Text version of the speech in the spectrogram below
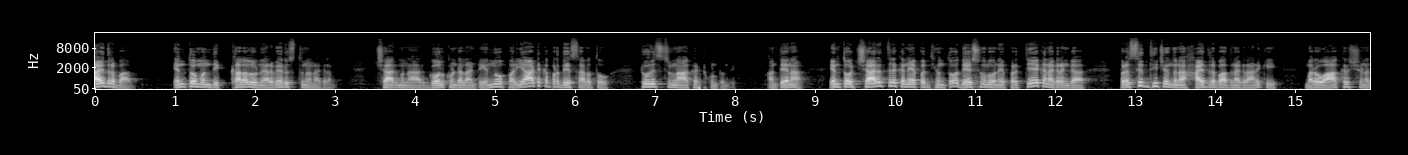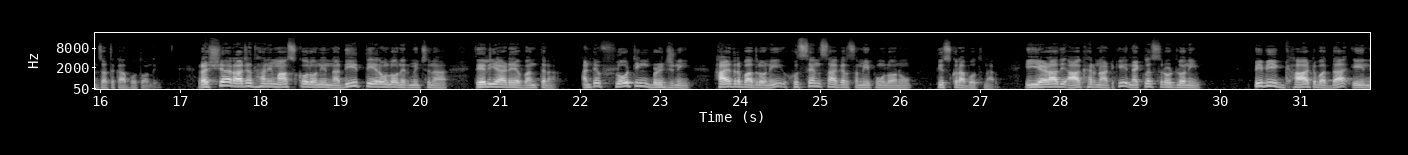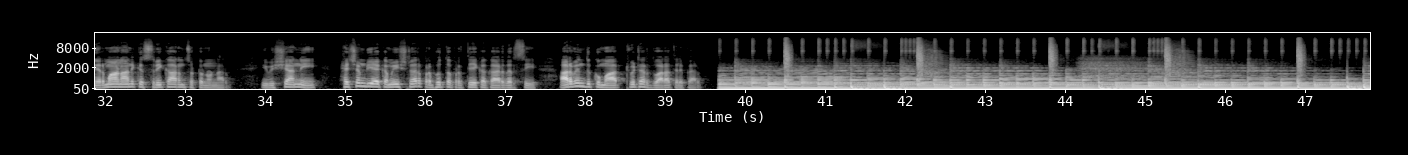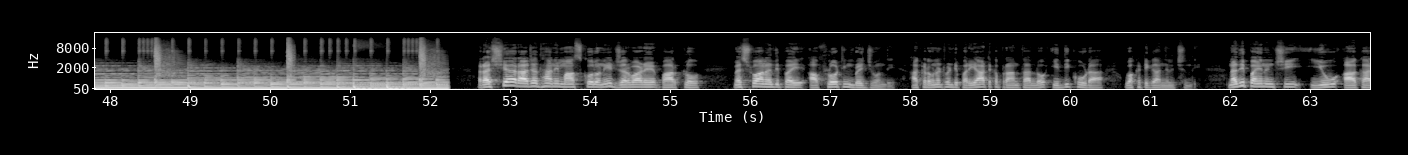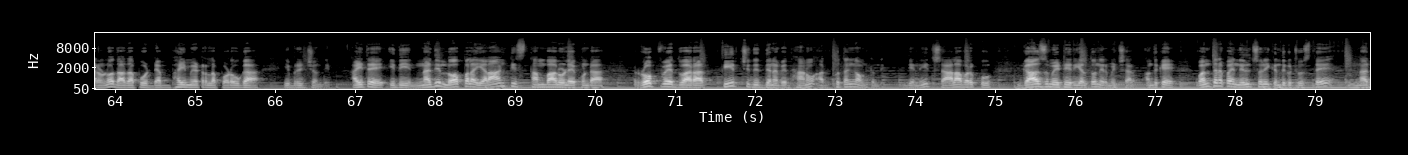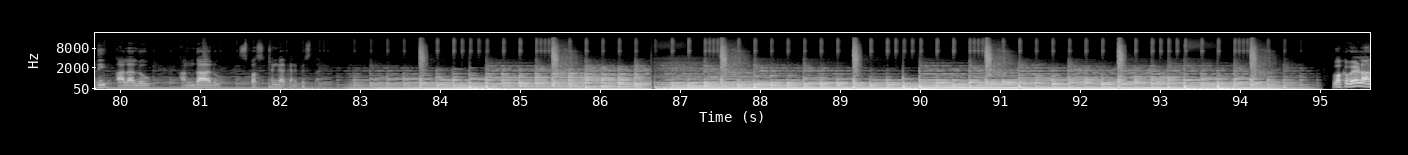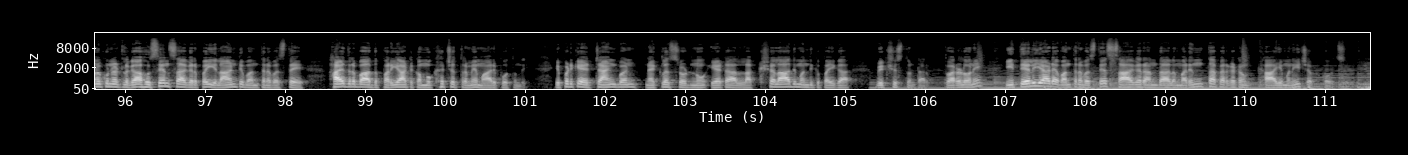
హైదరాబాద్ ఎంతోమంది కలలు నెరవేరుస్తున్న నగరం. చార్మినార్ గోల్కొండ లాంటి ఎన్నో పర్యాటక ప్రదేశాలతో టూరిస్టులను ఆకట్టుకుంటుంది. అంతేనా? ఎంతో చారిత్రక నేపథ్యంతో దేశంలోనే ప్రత్యేక నగరంగా ప్రసిద్ధి చెందిన హైదరాబాద్ నగరానికి మరో ఆకర్షణ జత కాబోతోంది. రష్యా రాజధాని మాస్కోలోని నదీ తీరంలో నిర్మించిన తేలియాడే వంతెన అంటే ఫ్లోటింగ్ బ్రిడ్జ్ని హైదరాబాద్లోని హుస్సేన్ సాగర్ సమీపంలోనూ తీసుకురాబోతున్నారు. ఈ ఏడాది ఆఖరు నాటికి నెక్లెస్ రోడ్లోని పివి ఘాట్ వద్ద ఈ నిర్మాణానికి శ్రీకారం చుట్టనున్నారు. ఈ విషయాన్ని హెచ్ఎండిఏ కమిషనర్ ప్రభుత్వ ప్రత్యేక కార్యదర్శి అరవింద్ కుమార్ ట్విట్టర్ ద్వారా తెలిపారు. రష్యా రాజధాని మాస్కోలోని జర్వాడే పార్క్లో మెస్వా నదిపై ఆ ఫ్లోటింగ్ బ్రిడ్జ్ ఉంది. అక్కడ ఉన్నటువంటి పర్యాటక ప్రాంతాల్లో ఇది కూడా ఒకటిగా నిలిచింది. నది పైనుంచి యు ఆకారంలో దాదాపు డెబ్భై మీటర్ల పొడవుగా ఈ బ్రిడ్జ్ ఉంది. అయితే ఇది నది లోపల ఎలాంటి స్తంభాలు లేకుండా రోప్వే ద్వారా తీర్చిదిద్దిన విధానం అద్భుతంగా ఉంటుంది. దీన్ని చాలా వరకు గాజు మెటీరియల్తో నిర్మించారు. అందుకే వంతెనపై నిల్చొని కిందకు చూస్తే నది అలలు అందాలు స్పష్టంగా కనిపిస్తాయి. ఒకవేళ అనుకున్నట్లుగా హుస్సేన్ సాగర్పై ఇలాంటి వంతెన వస్తే హైదరాబాద్ పర్యాటక ముఖ చిత్రమే మారిపోతుంది. ఇప్పటికే ట్యాంక్ బండ్ నెక్లెస్ రోడ్ను ఏటా లక్షలాది మందికి పైగా వీక్షిస్తుంటారు. త్వరలోనే ఈ తేలియాడే వంతెన వస్తే సాగర్ అందాలు మరింత పెరగటం ఖాయమని చెప్పుకోవచ్చు.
